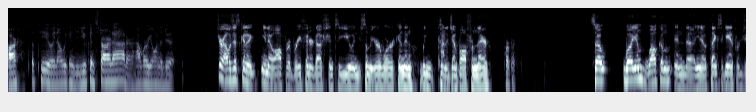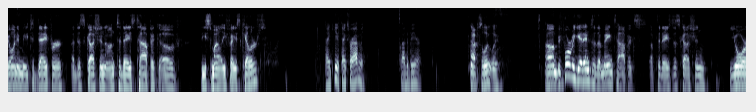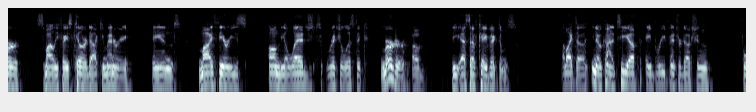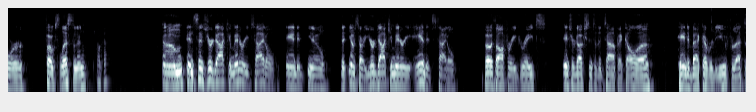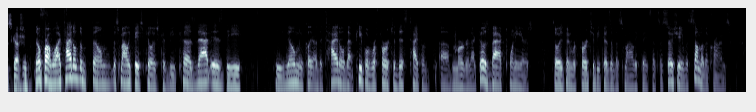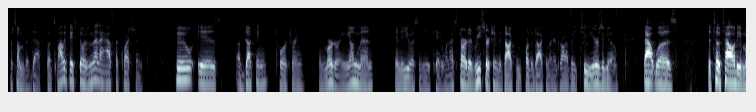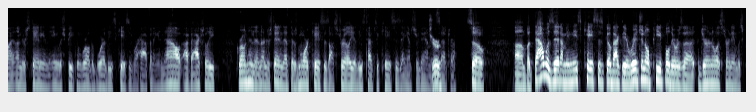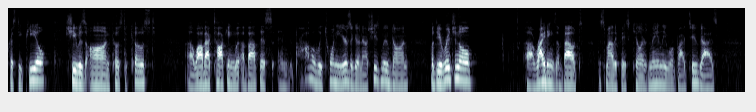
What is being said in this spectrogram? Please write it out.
are. It's up to you. You know, we can you can start out or however you want to do it. Sure. I was just going to, you know, offer a brief introduction to you and some of your work, and then we can kind of jump off from there. Perfect. So, William, welcome, and uh, you know, thanks again for joining me today for a discussion on today's topic of the smiley face killers. Thank you. Thanks for having me. Glad to be here. Absolutely. Um, before we get into the main topics of today's discussion, your Smiley Face Killer documentary and my theories on the alleged ritualistic murder of the SFK victims. I'd like to, you know, kind of tee up a brief introduction for folks listening. Okay. Um, and since your documentary title and it, you know, that I'm sorry, your documentary and its title both offer a great introduction to the topic, I'll uh, hand it back over to you for that discussion. No problem. Well, I titled the film "The Smiley Face Killers" because that is the the nomenclature, the title that people refer to this type of, of murder that goes back 20 years. It's always been referred to because of a smiley face that's associated with some of the crimes or some of the deaths. But smiley face killers, and then I asked the question: Who is abducting, torturing, and murdering young men in the U.S. and U.K. When I started researching the document for the documentary, probably two years ago, that was the totality of my understanding in the English-speaking world of where these cases were happening. And now I've actually grown in an understanding that there's more cases, Australia, these types of cases, Amsterdam, sure. etc. So, um, but that was it. I mean, these cases go back. The original people. There was a journalist. Her name was Kristi Piehl. She was on Coast to Coast a while back talking w- about this, and probably 20 years ago now. She's moved on, but the original uh, writings about the smiley face killers mainly were by two guys.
